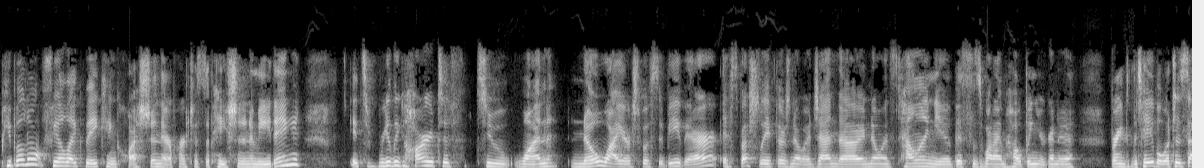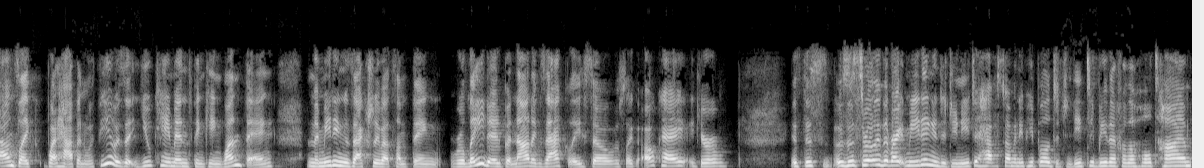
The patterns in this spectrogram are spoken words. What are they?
people don't feel like they can question their participation in a meeting, it's really hard to to one know why you're supposed to be there, especially if there's no agenda and no one's telling you this is what I'm hoping you're going to bring to the table. Which it sounds like what happened with you is that you came in thinking one thing, and the meeting was actually about something related, but not exactly. So it was like, okay, you're. Is this is this really the right meeting? And did you need to have so many people? Did you need to be there for the whole time?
